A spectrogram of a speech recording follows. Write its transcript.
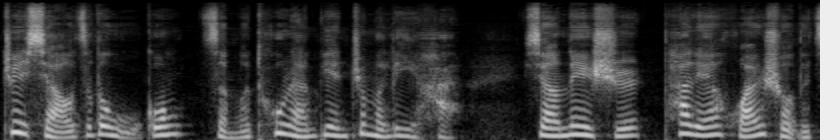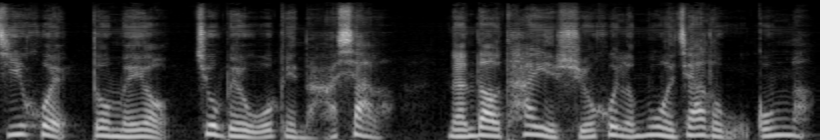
这小子的武功怎么突然变这么厉害？想那时他连还手的机会都没有，就被我给拿下了。难道他也学会了墨家的武功吗？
